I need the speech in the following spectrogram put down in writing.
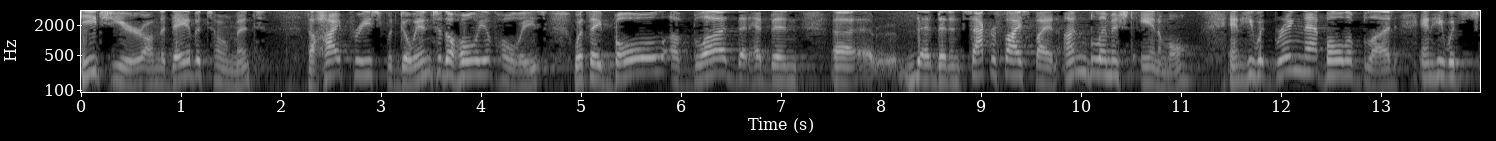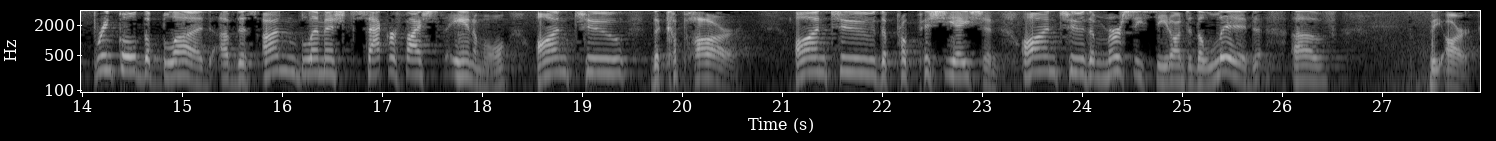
Each year, on the Day of Atonement, the high priest would go into the Holy of Holies with a bowl of blood that had been, uh, that had been sacrificed by an unblemished animal, and he would bring that bowl of blood and he would sprinkle the blood of this unblemished sacrificed animal onto the kapar, onto the propitiation, onto the mercy seat, onto the lid of the ark.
